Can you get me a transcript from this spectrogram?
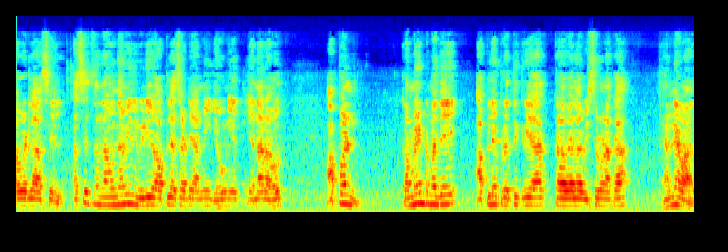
आवडला असेल असेच नवनवीन व्हिडिओ आपल्यासाठी आम्ही घेऊन येत येणार आहोत. आपण कमेंटमध्ये आपले प्रतिक्रिया कळवायला विसरू नका. धन्यवाद.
